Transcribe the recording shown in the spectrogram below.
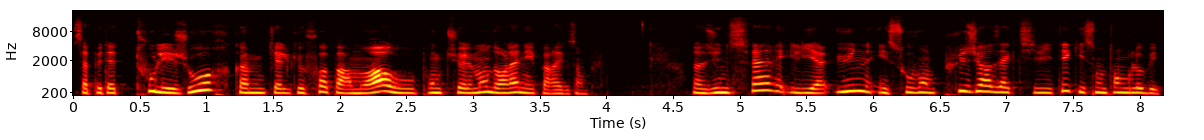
Ça peut être tous les jours, comme quelques fois par mois ou ponctuellement dans l'année par exemple. Dans une sphère, il y a une et souvent plusieurs activités qui sont englobées.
